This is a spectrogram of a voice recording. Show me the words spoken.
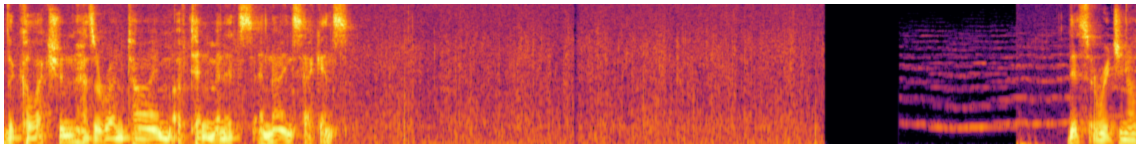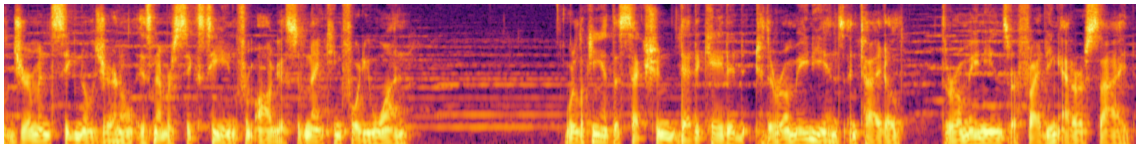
The collection has a runtime of 10 minutes and 9 seconds. This original German signal journal is number 16 from August of 1941. We're looking at the section dedicated to the Romanians entitled The Romanians are Fighting at Our Side.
